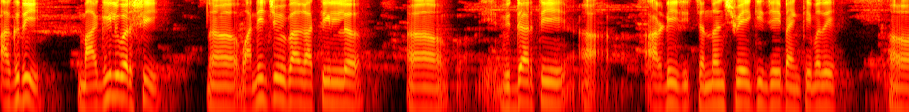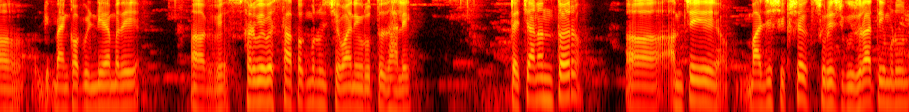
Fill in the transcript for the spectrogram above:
अगदी मागील वर्षी वाणिज्य विभागातील विद्यार्थी आर डी चंदन शिवे की जे बँकेमध्ये बँक ऑफ इंडियामध्ये अ, सरव्यवस्थापक म्हणून सेवानिवृत्त झाले. त्याच्यानंतर आमचे माझे शिक्षक सुरेश गुजराती म्हणून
